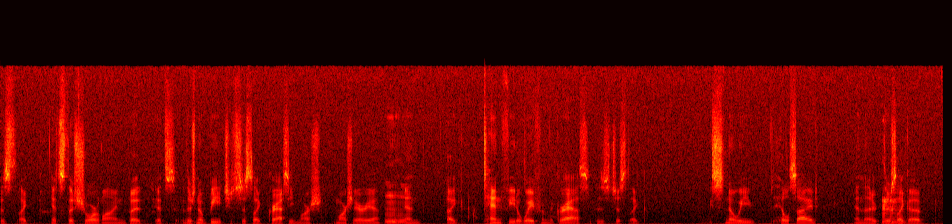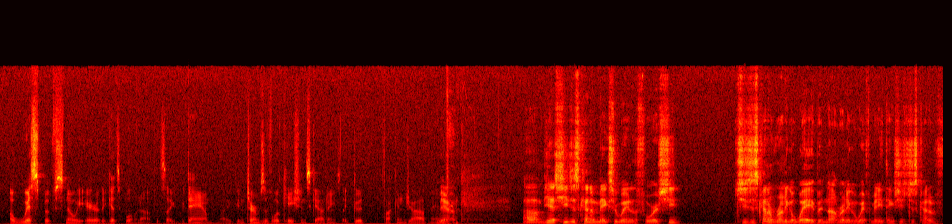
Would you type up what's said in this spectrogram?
is like it's the shoreline, but it's there's no beach. It's just like grassy marsh marsh area, Mhm. and like ten feet away from the grass is just like snowy hillside, and there, there's like a a wisp of snowy air that gets blown up. It's like damn, like in terms of location scouting, it's like good fucking job, man. Yeah. Um, yeah, she just kind of makes her way into the forest. She, she's just kind of running away, but not running away from anything. She's just kind of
